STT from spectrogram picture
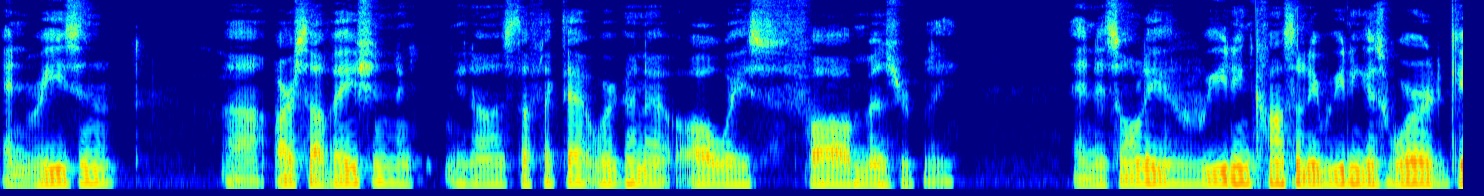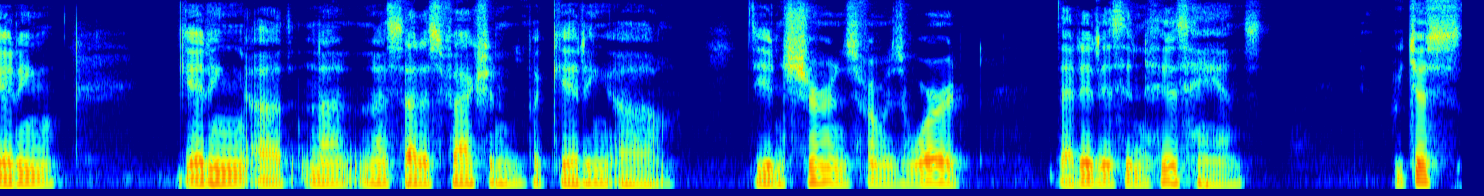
and reason uh, our salvation and you know and stuff like that, we're gonna always fall miserably. And it's only reading, constantly reading His Word, getting, getting uh, not not satisfaction, but getting. um the insurance from his word that it is in His hands. We just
